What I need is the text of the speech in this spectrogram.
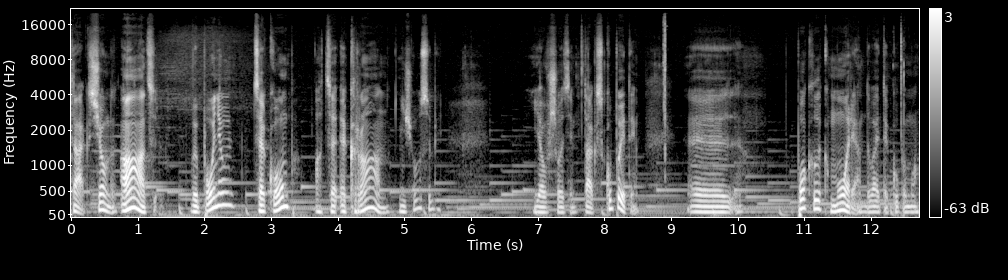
Так, що в нас? А, це. Ви поняли? Це комп, а це екран. Нічого собі. Я в шоці. Так, скупити. Е, поклик моря. Давайте купимо.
